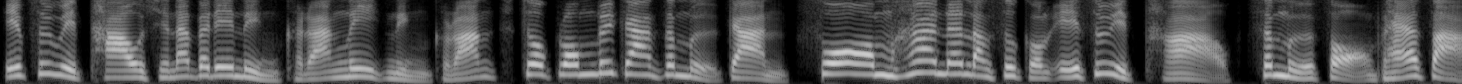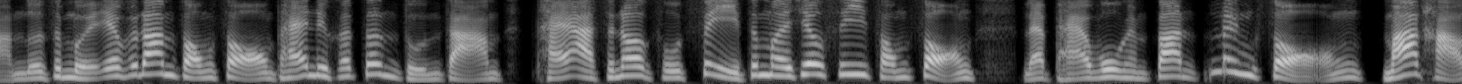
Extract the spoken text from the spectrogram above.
เอฟวิททาวชนะไปได้ 1 ครั้งลีก 1 ครั้ง จบลงด้วยการเสมอกัน ฟอร์ม 5 นัดหลังสุดของเอฟวิททาวเสมอ 2 แพ้ 3 โดยเสมอเอเวอร์ตัน2-2 แพ้นิวคาสเซิล0-3 แพ้อาร์เซนอล0-4 เสมอเชลซี2-2 และแพ้วูลแฮมตัน1-2 ม้าขาว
